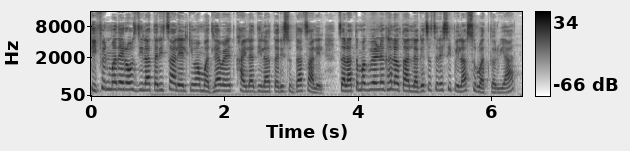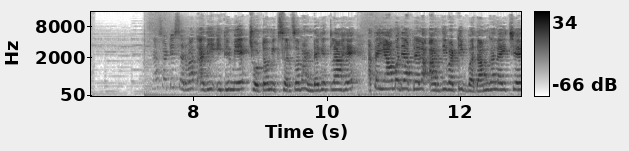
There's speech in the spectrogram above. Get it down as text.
टिफिनमध्ये रोज दिला तरी चालेल किंवा मधल्या वेळेत खायला दिला तरी सुद्धा चालेल. चला तर मग वेळ न घालवता लगेचच रेसिपीला सुरुवात करूयात. त्यासाठी सर्वात आधी इथे मी एक छोटं मिक्सरचं भांडं घेतलं आहे. आता यामध्ये आपल्याला अर्धी वाटी बदाम घालायचे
